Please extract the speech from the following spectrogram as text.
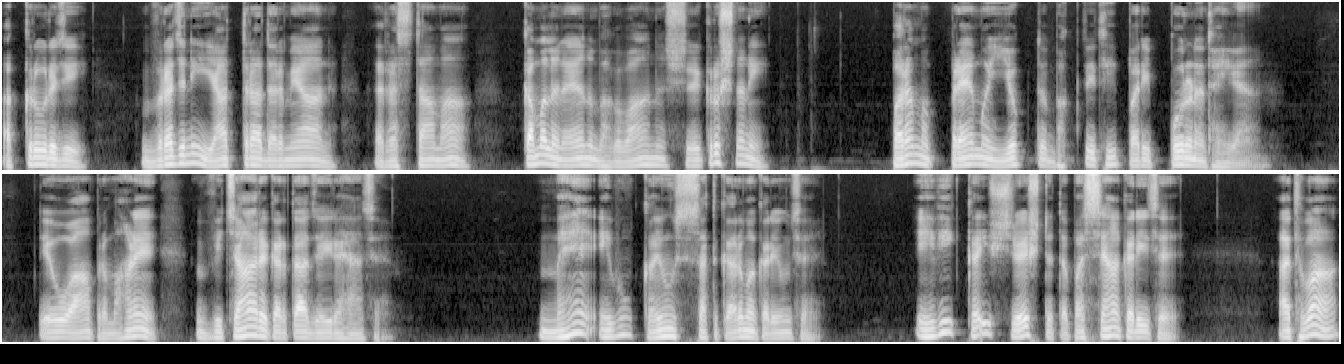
અક્રૂરજી વ્રજની યાત્રા દરમિયાન રસ્તામાં કમલનયન ભગવાન શ્રીકૃષ્ણની પરમ પ્રેમયુક્ત ભક્તિથી પરિપૂર્ણ થઈ ગયા તેઓ આ પ્રમાણે વિચાર કરતા જઈ રહ્યા છે। મેં એવું કયું સત્કર્મ કર્યું છે? એવી કઈ શ્રેષ્ઠ તપસ્યા કરી છે? અથવા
